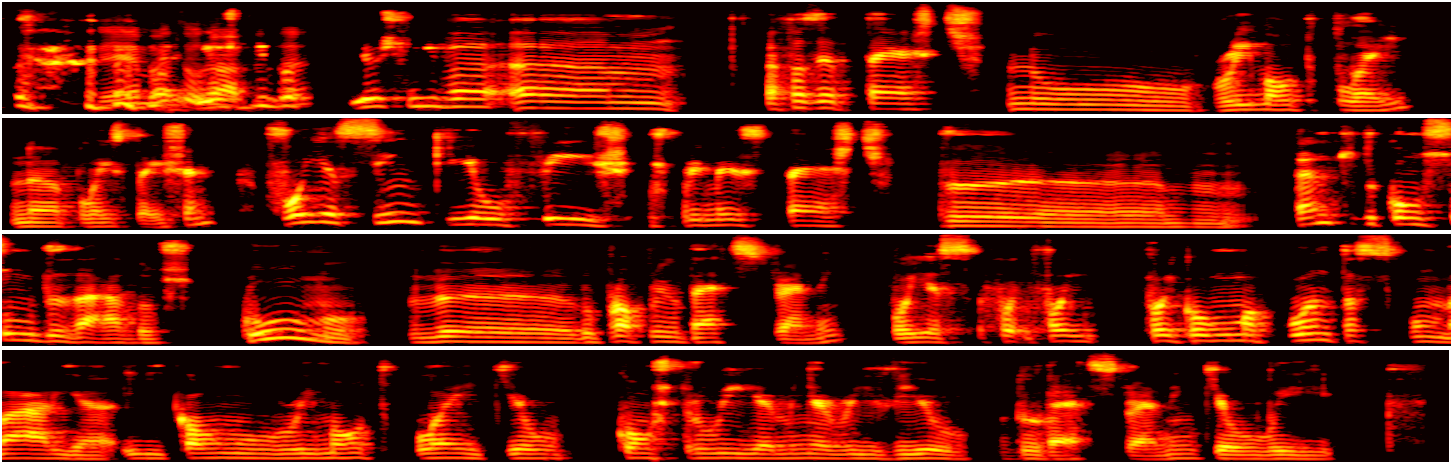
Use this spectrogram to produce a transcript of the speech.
É muito Eu rápido, estive, né? eu estive um, a fazer testes no Remote Play na PlayStation. Foi assim que eu fiz os primeiros testes de hum, tanto de consumo de dados como de- do próprio Death Stranding. Foi, esse- foi, foi, foi com uma conta secundária e com o Remote Play que eu construí a minha review do Death Stranding, que eu li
